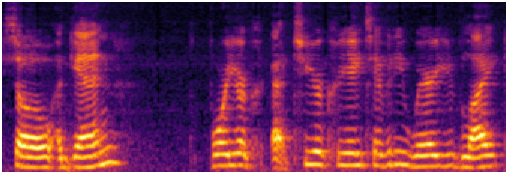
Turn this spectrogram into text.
So again, for your uh, to your creativity, where you'd like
